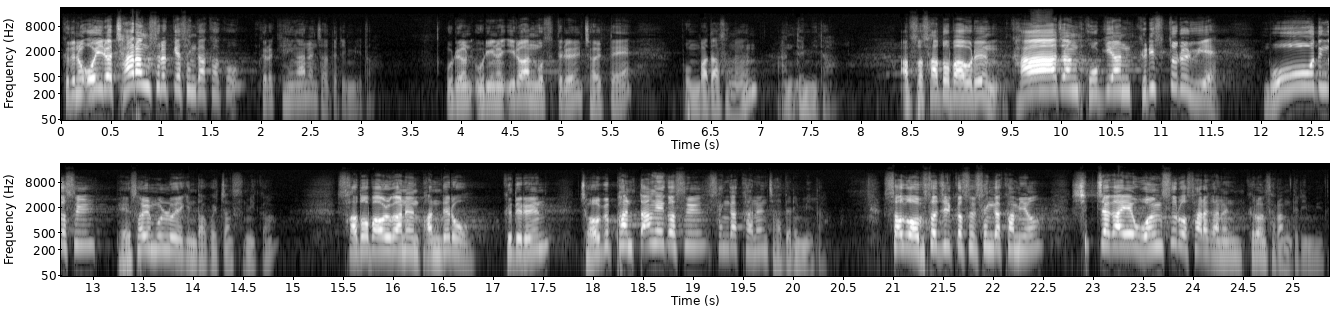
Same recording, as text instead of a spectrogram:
그들은 오히려 자랑스럽게 생각하고 그렇게 행하는 자들입니다. 우리는, 우리는 이러한 모습들을 절대 본받아서는 안 됩니다. 앞서 사도 바울은 가장 고귀한 그리스도를 위해 모든 것을 배설물로 여긴다고 했지 않습니까? 사도 바울과는 반대로 그들은 저급한 땅의 것을 생각하는 자들입니다. 썩어 없어질 것을 생각하며 십자가의 원수로 살아가는 그런 사람들입니다.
